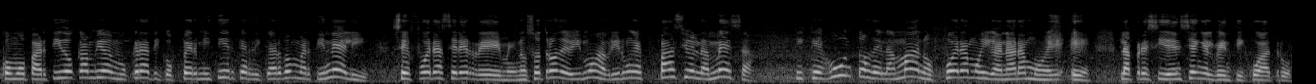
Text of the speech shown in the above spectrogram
como Partido Cambio Democrático, permitir que Ricardo Martinelli se fuera a hacer RM. Nosotros debimos abrir un espacio en la mesa y que juntos de la mano fuéramos y ganáramos eh, eh, la presidencia en el 24.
